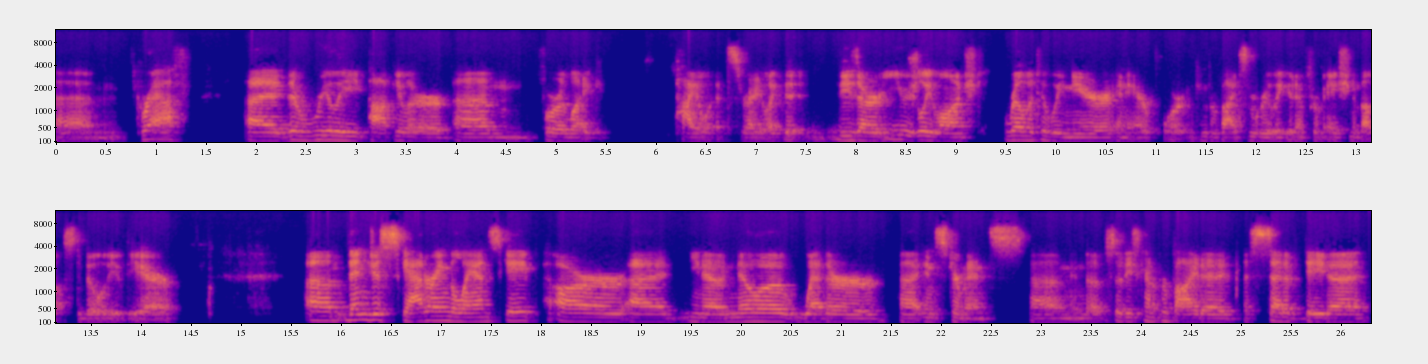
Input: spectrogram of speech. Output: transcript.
um, graph uh, they're really popular um, for like pilots, right? Like the, these are usually launched relatively near an airport and can provide some really good information about the stability of the air. Um, then just scattering the landscape are, uh, you know, NOAA weather uh, instruments. Um, and the, so these kind of provide a, a set of data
